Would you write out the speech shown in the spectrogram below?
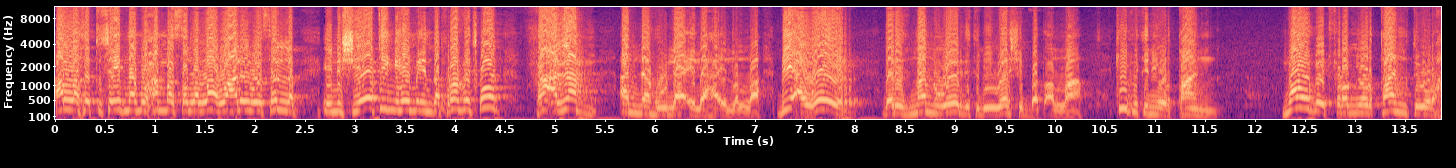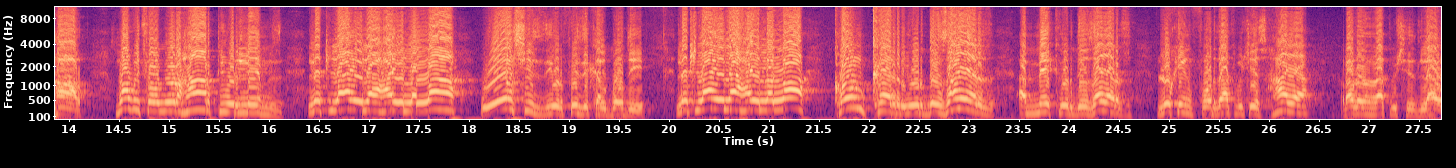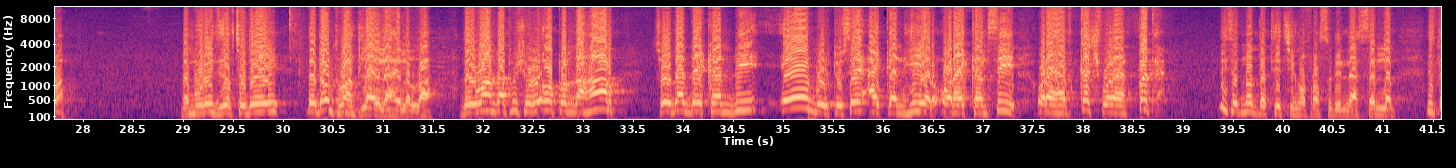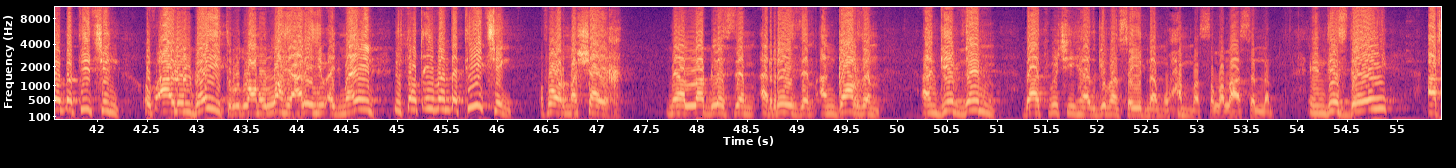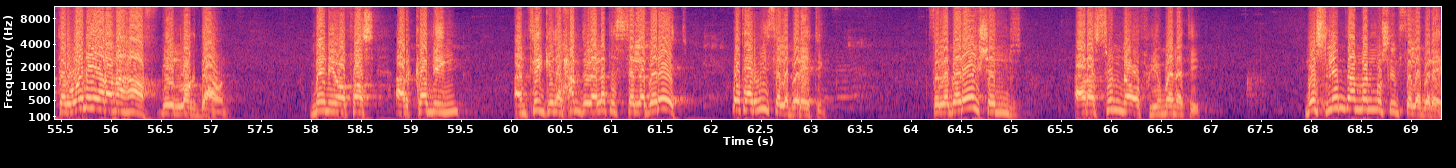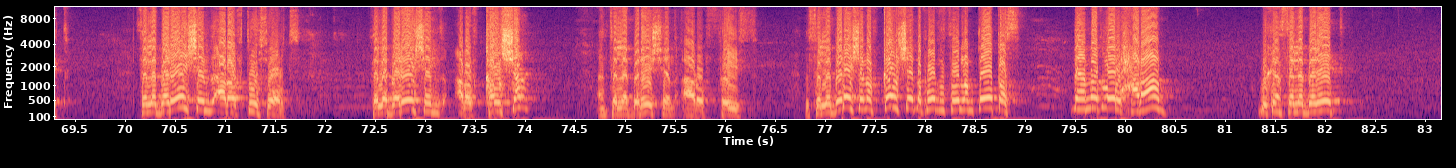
Allah said to Sayyidina Muhammad sallallahu alayhi wa sallam, initiating him in the prophethood, فَعْلَمْ أَنَّهُ لَا إِلَهَ إِلَّا اللَّهِ Be aware, there is none worthy to be worshipped but Allah. Keep it in your tongue. Move it from your tongue to your heart. Move it from your heart to your limbs. Let La ilaha illallah washes your physical body. Let La ilaha illallah conquer your desires and make your desires looking for that which is higher rather than that which is lower. The murids of today, they don't want La ilaha illallah. They want that which will open the heart so that they can be able to say, I can hear or I can see or I have kashf or I have fath. This is not the teaching of Rasulullah sallam. This is not the teaching of Ahlul Bayt Ridwanullahi alayhim ajma'in. It's not even the teaching of our mashayikh. May Allah bless them and raise them and guard them and give them that which He has given Sayyidina Muhammad sallallahu alaihi wasallam. In this day, after one year and a half being locked down, many of us are coming and thinking, Alhamdulillah, let us celebrate. What are we celebrating? Celebrations are a sunnah of humanity. Muslims and non-Muslims celebrate. Celebrations are of two sorts. Celebrations are of culture and celebration are of faith. The celebration of culture, the Prophet ﷺ taught us, they are not all haram. We can celebrate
